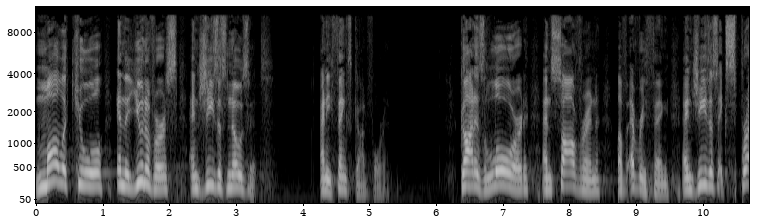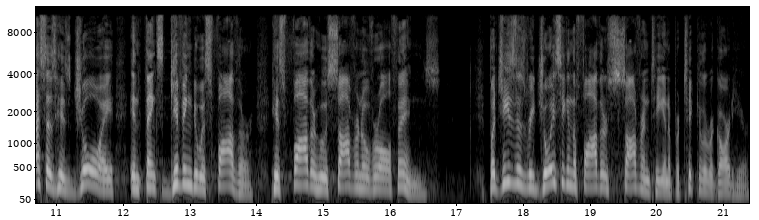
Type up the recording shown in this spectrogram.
molecule in the universe, and Jesus knows it. And he thanks God for it. God is Lord and sovereign of everything. And Jesus expresses his joy in thanksgiving to his Father, his Father who is sovereign over all things. But Jesus is rejoicing in the Father's sovereignty in a particular regard here.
